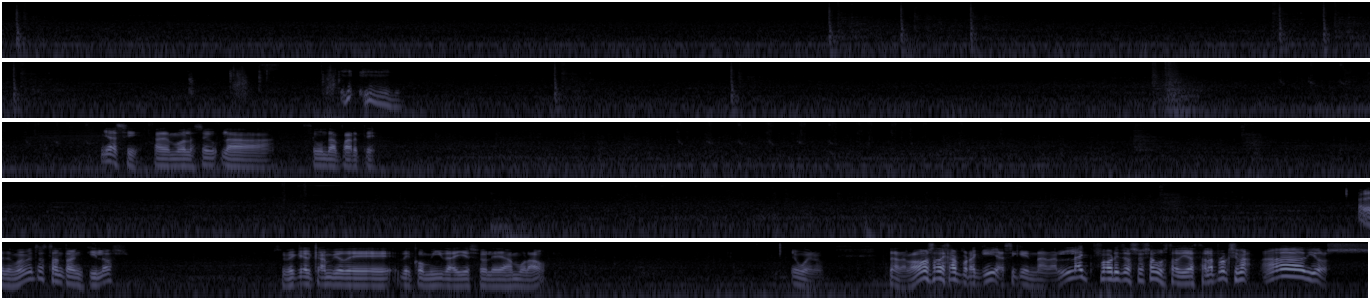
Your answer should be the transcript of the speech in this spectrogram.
Ya sí, haremos la, la segunda parte. Vale, de momento están tranquilos. Se ve que el cambio de, comida y eso le ha molado. Y bueno, nada, lo vamos a dejar por aquí. Así que nada, like, favoritos si os ha gustado y hasta la próxima. Adiós.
